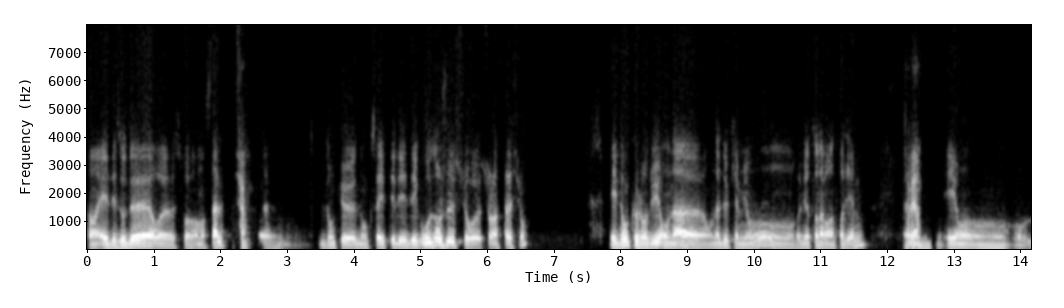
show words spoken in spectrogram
enfin et des odeurs soient vraiment sales. donc donc ça a été des, des gros enjeux sur sur l'installation. Et donc aujourd'hui, on a, on a deux camions, on va bientôt en avoir un troisième. Euh, et on,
